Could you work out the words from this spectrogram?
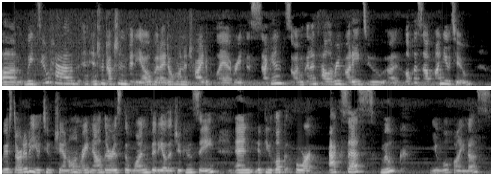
Um, we do have an introduction video, but I don't want to try to play it right this second. So I'm going to tell everybody to uh, look us up on YouTube. We have started a YouTube channel, and right now there is the one video that you can see. And if you look for Access MOOC, you will find us.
